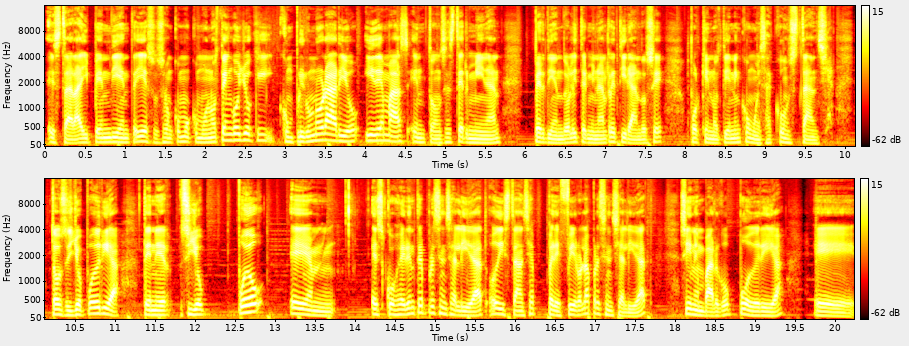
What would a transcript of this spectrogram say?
estar ahí pendiente y eso son como, como no tengo yo que cumplir un horario y demás, entonces terminan perdiéndole y terminan retirándose porque no tienen como esa constancia. Entonces yo podría tener, si yo puedo em, escoger entre presencialidad o distancia, prefiero la presencialidad, sin embargo podría eh,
